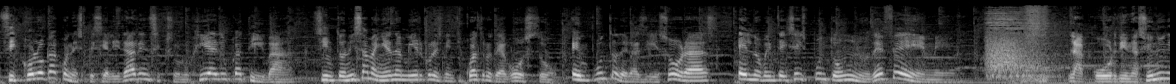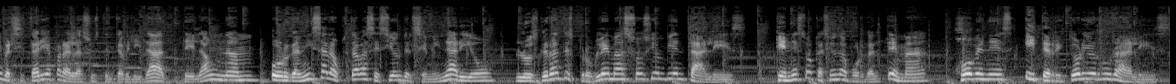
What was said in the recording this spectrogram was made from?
psicóloga con especialidad en sexología educativa. Sintoniza mañana miércoles 24 de agosto, en punto de las 10 horas, el 96.1 de FM. La Coordinación Universitaria para la Sustentabilidad de la UNAM organiza la octava sesión del seminario Los grandes problemas socioambientales, que en esta ocasión aborda el tema Jóvenes y territorios rurales.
